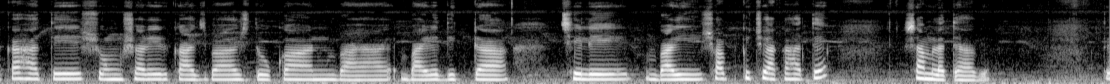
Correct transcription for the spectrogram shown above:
একা হাতে সংসারের কাজবাজ, দোকান বাইরের দিকটা, ছেলে, বাড়ি সব কিছু একা হাতে সামলাতে হবে। তো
